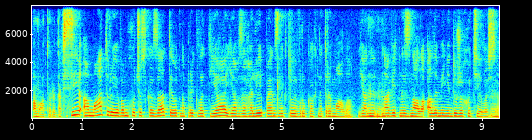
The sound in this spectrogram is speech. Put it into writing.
аматори, так? Всі аматори, я вам хочу сказати, от, наприклад, я, я взагалі пензлик той в руках не тримала. Я не, навіть не знала, але мені дуже хотілося.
